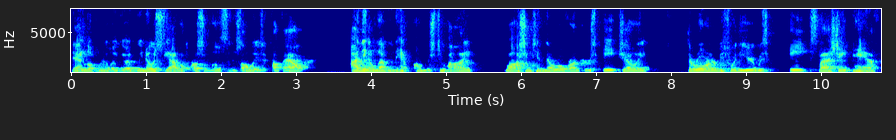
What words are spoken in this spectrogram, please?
Yeah. They look really good. We know Seattle with Russell Wilson is always a tough out. I think 11 and a half unders too high. Washington, their over under is eight, Joey. Their over under before the year was eight slash eight and a half.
